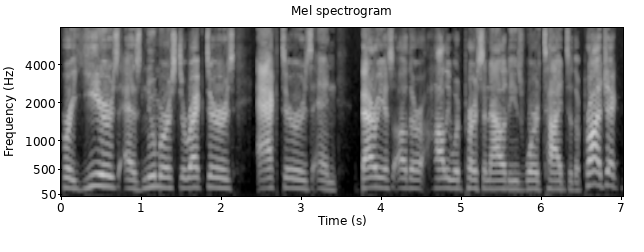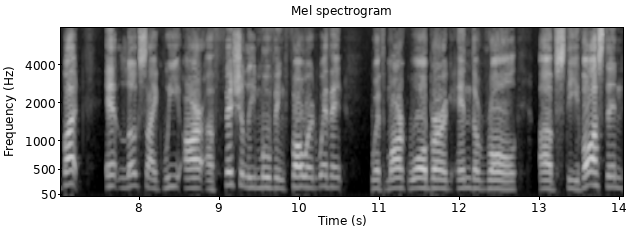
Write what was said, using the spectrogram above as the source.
for years as numerous directors, actors, and various other Hollywood personalities were tied to the project, but it looks like we are officially moving forward with it with Mark Wahlberg in the role of Steve Austin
